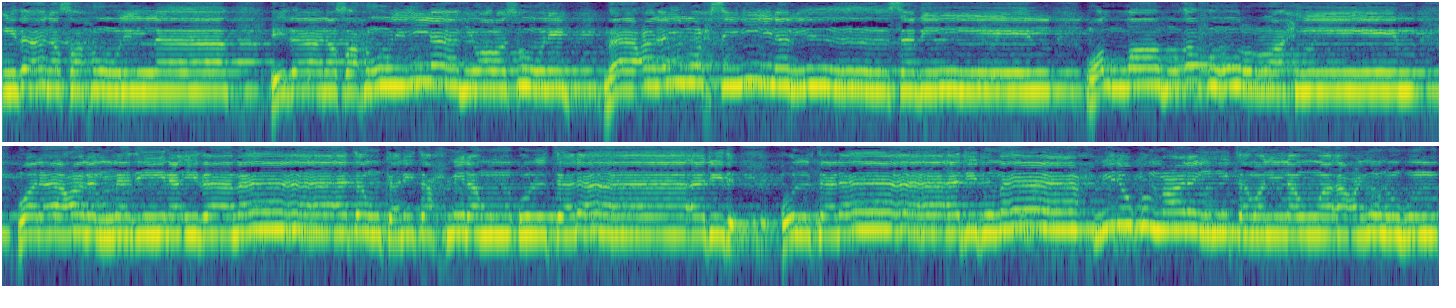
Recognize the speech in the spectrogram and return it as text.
إذا نصحوا لله إذا نصحوا لله ورسوله ما لتحملهم قلت لا أجد قلت لا أجد ما أحملكم عليه تولوا وأعينهم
